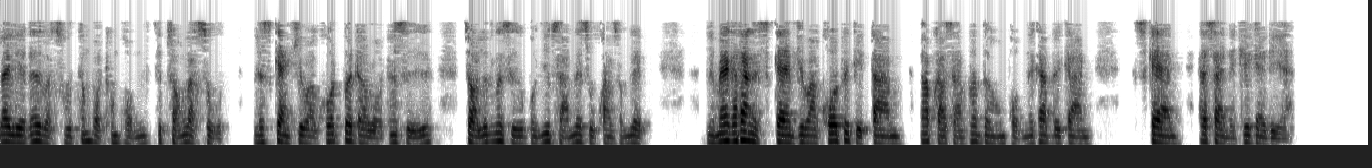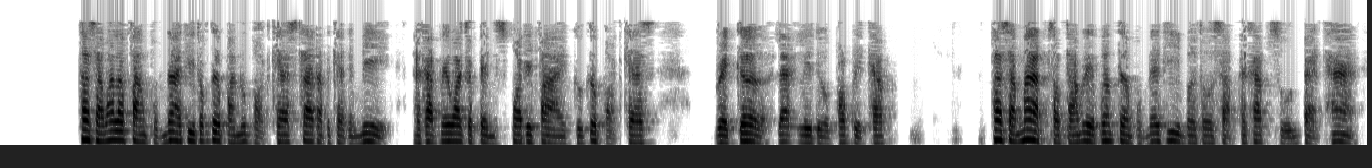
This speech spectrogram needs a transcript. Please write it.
รายละเอียดในหลักสูตรทั้งหมดของผม 12 หลักสูตร หรือสแกน QR Code เพื่อดาวน์โหลดหนังสือจอดลึกหนังสือผล 23 ได้สู่ความสำเร็จ หรือแม้กระทั่งสแกน QR Code เพื่อติดตามรับข่าวสารเพิ่มเติมของผมนะครับ โดยการสแกน Assign ในคลิกไอเดียท่าสามารถรับฟังผมได้ที่ดรพานุพอดแคสต์ Startup Academy นะครับ ไม่ว่าจะเป็น Spotify Google Podcast Breaker และ Radio Public ครับ ถ้าสามารถสอบถามรายละเอียดเพิ่มเติมผมได้ที่เบอร์โทรศัพท์นะครับ 085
